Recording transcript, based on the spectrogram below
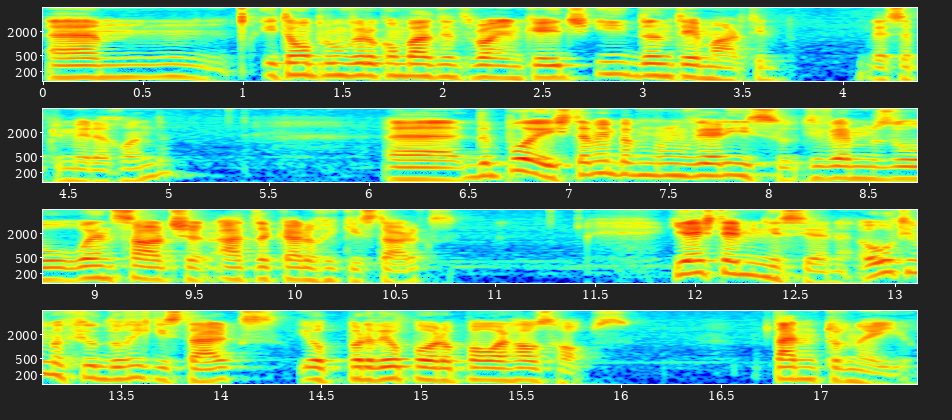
Um, e estão a promover o combate entre Brian Cage e Dante Martin dessa primeira ronda. Uh, depois, também para promover isso, tivemos o Lance Archer a atacar o Ricky Starks. E esta é a minha cena. A última field do Ricky Starks, ele perdeu para o Powerhouse Hobbs. Está no torneio.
